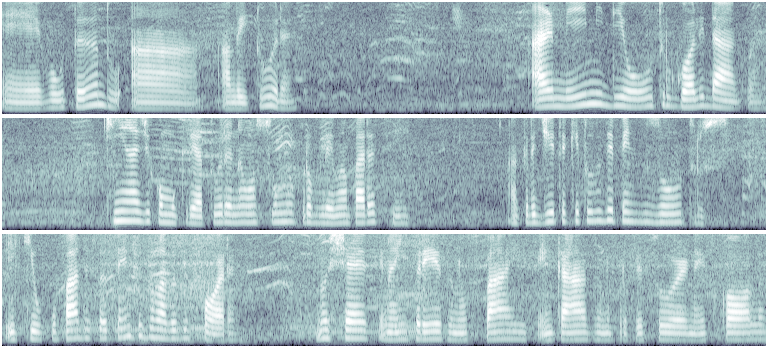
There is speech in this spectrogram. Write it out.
É, voltando à, à leitura, armei-me de outro gole d'água. Quem age como criatura não assume o problema para si. Acredita que tudo depende dos outros e que o culpado está sempre do lado de fora. No chefe, na empresa, nos pais, em casa, no professor, na escola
